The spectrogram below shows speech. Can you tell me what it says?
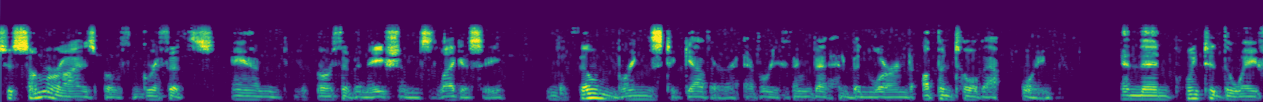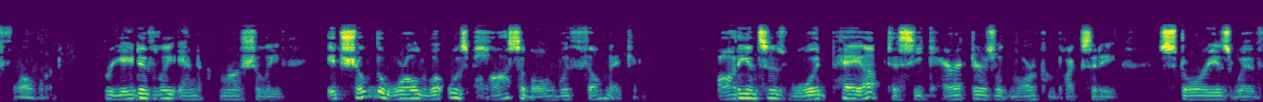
To summarize both Griffith's and Birth of a Nation's legacy, the film brings together everything that had been learned up until that point, and then pointed the way forward creatively and commercially, it showed the world what was possible with filmmaking. Audiences would pay up to see characters with more complexity, stories with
